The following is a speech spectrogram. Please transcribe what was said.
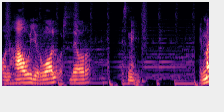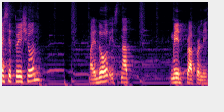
on how your wall or door is made. In my situation, my door is not made properly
